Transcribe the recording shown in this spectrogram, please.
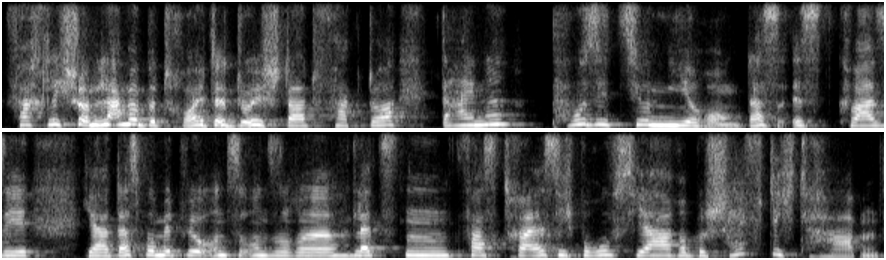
fachlich schon lange betreuter Durchstartfaktor, deine Positionierung. Das ist quasi ja das, womit wir uns unsere letzten fast 30 Berufsjahre beschäftigt haben.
